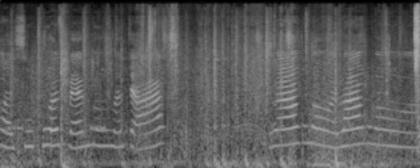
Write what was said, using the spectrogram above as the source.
ขอสู้เพื่อนแป๊บนึงนะจ๊ะลากหน่อยลากหน่อย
